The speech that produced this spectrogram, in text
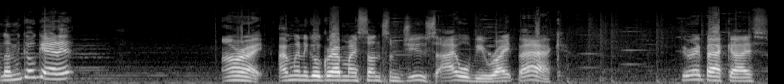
Let me go get it. Alright, I'm to go grab my son some juice. I will be right back. Be right back, guys.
